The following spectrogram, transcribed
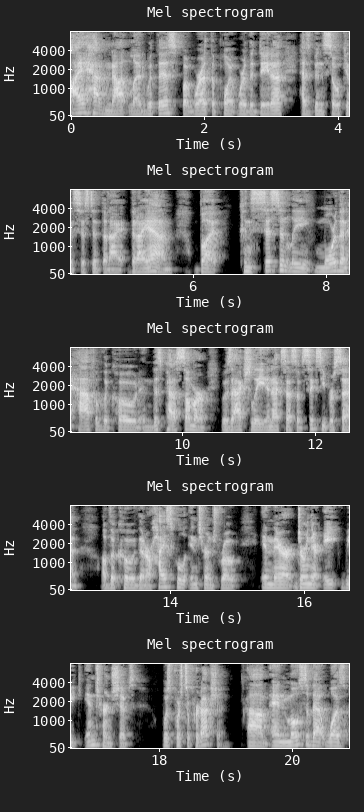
I have not led with this, but we're at the point where the data has been so consistent that I, that I am, but consistently more than half of the code in this past summer, it was actually in excess of 60% of the code that our high school interns wrote in their, during their eight week internships was pushed to production. Um, and most of that was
